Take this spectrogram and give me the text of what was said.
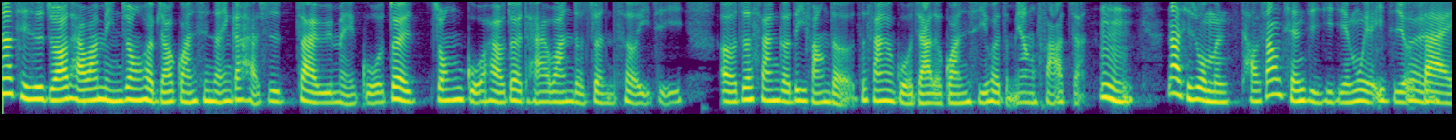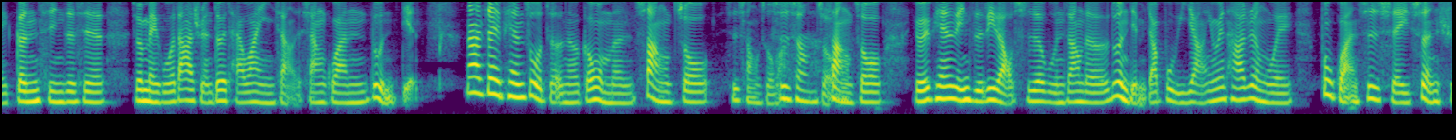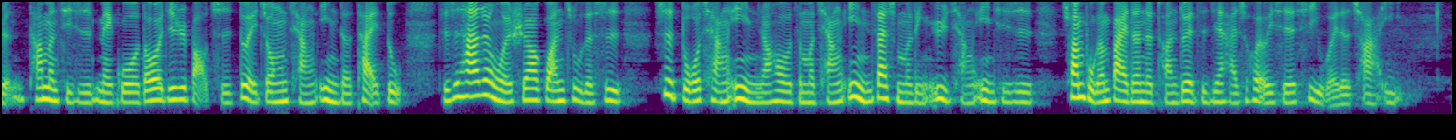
那其实主要台湾民众会比较关心的，应该还是在于美国对中国还有对台湾的政策，以及呃这三个地方的这三个国家的关系会怎么样发展。嗯，那其实我们好像前几集节目也一直有在更新这些就美国大选对台湾影响的相关论点。那这篇作者呢，跟我们上周是上周吗？是上周上周有一篇林子立老师的文章的论点比较不一样，因为他认为不管是谁胜选，他们其实美国都会继续保持对中强硬的态度，只是他认为需要关注的是是多强硬，然后怎么强硬，在什么领域强硬。其实川普跟拜登的团队之间还是会有一些细微的差异。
